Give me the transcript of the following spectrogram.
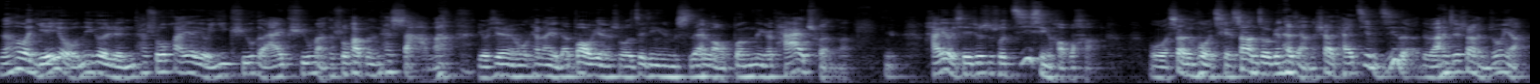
然后也有那个人，他说话要有 EQ 和 IQ 嘛，他说话不能太傻嘛。有些人我看到也在抱怨说，最近实在老崩，那个太蠢了。还有些就是说记性好不好？我上我前上周跟他讲的事儿，他还记不记得，对吧？这事儿很重要。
